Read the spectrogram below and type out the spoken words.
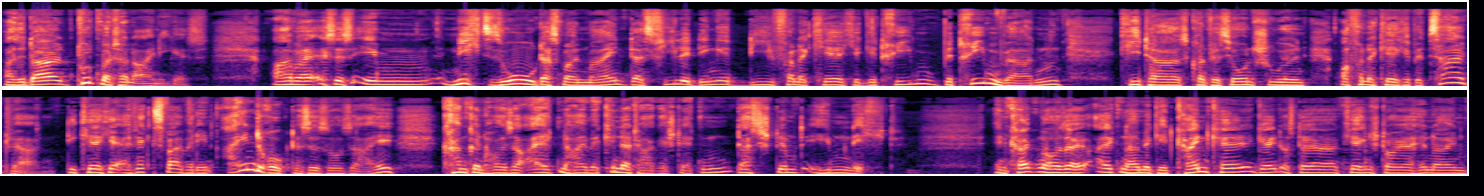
Also da tut man schon einiges. Aber es ist eben nicht so, dass man meint, dass viele Dinge, die von der Kirche getrieben, betrieben werden, Kitas, Konfessionsschulen, auch von der Kirche bezahlt werden. Die Kirche erweckt zwar immer den Eindruck, dass es so sei, Krankenhäuser, Altenheime, Kindertagesstätten, das stimmt eben nicht. In Krankenhäuser, Altenheime geht kein Geld aus der Kirchensteuer hinein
